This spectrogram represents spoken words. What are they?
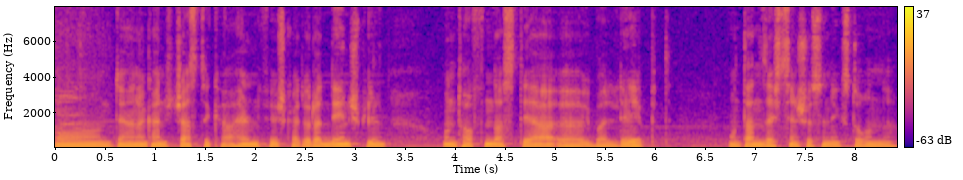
Und ja, dann kann ich Justica, Heldenfähigkeit oder den spielen und hoffen, dass der äh, überlebt. Und dann 16 Schüsse nächste Runde.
